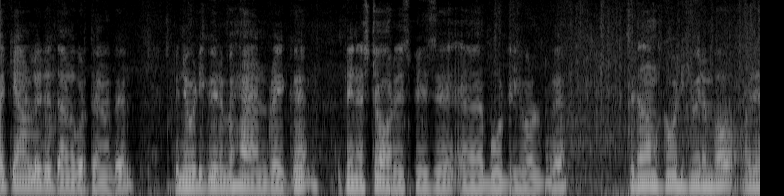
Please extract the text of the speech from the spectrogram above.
വെക്കാനുള്ള ഒരു ഇതാണ് കൊടുത്തത് പിന്നെ ഇവിടേക്ക് വരുമ്പോൾ ഹാൻഡ് ബ്രേക്ക് പിന്നെ സ്റ്റോറേജ് സ്പേസ് ബോട്ടിൽ ഹോൾഡർ പിന്നെ നമുക്ക് പിടിക്ക് വരുമ്പോൾ ഒരു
